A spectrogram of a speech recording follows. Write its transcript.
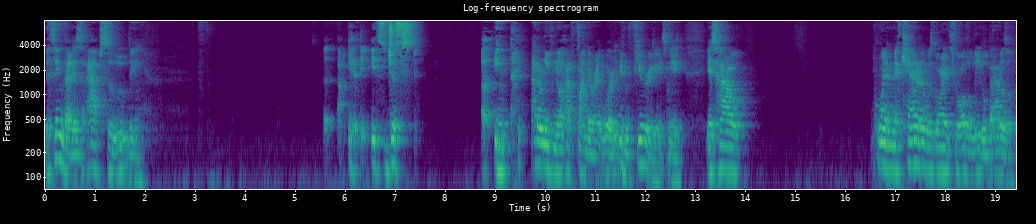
the thing that is absolutely uh, it's just uh, in, I don't even know how to find the right word. It infuriates me. Is how when Canada was going through all the legal battles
